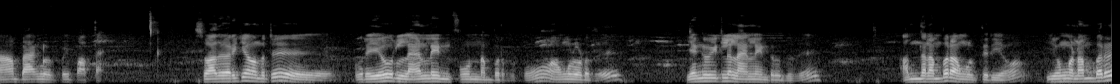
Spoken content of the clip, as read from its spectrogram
நான் பெங்களூர் போய் பார்த்தேன். ஸோ அது வரைக்கும் வந்துட்டு ஒரே ஒரு லேண்ட்லைன் ஃபோன் நம்பர் இருக்கும் அவங்களோடது. எங்கள் வீட்டில் லேண்ட்லைன் இருந்தது. அந்த நம்பர் அவங்களுக்கு தெரியும். இவங்க நம்பரு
